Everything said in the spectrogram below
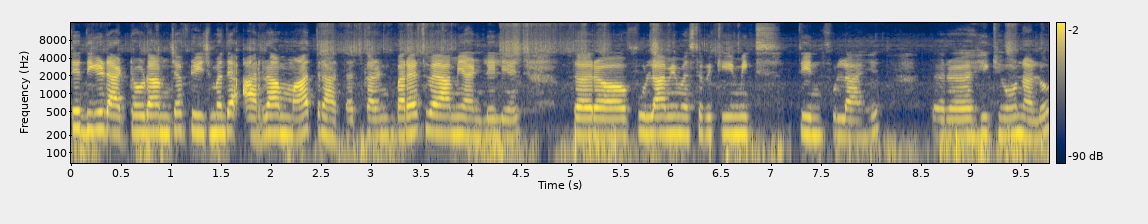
ते दीड आठवडा आमच्या फ्रीजमध्ये आरामात राहतात. कारण बऱ्याच वेळा आम्ही आणलेली आहेत. तर फुलं आम्ही मस्तपैकी मिक्स तीन फुलं आहेत. तर हे ही घेऊन आलो.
